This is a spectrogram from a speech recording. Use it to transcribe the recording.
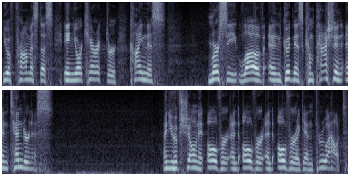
You have promised us in your character kindness, mercy, love, and goodness, compassion, and tenderness. And you have shown it over and over and over again throughout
